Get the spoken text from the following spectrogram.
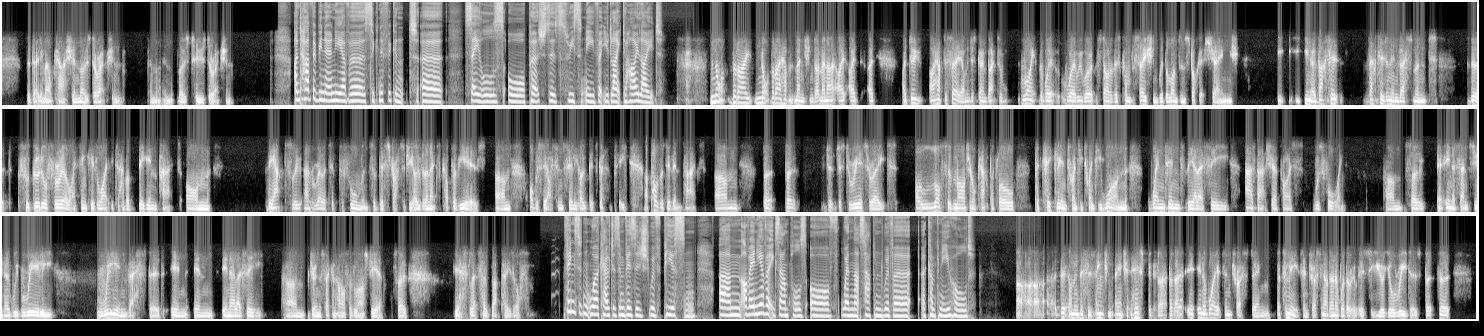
the Daily Mail cash in those direction, in, in those two's direction. And have there been any other significant uh, sales or purchases recently that you'd like to highlight? Not that I not that I haven't mentioned. I mean, I I I, I do. I have to say, I mean, just going back to right the way where we were at the start of this conversation with the London Stock Exchange. You, know that is that is an investment that, for good or for ill, I think is likely to have a big impact on the absolute and relative performance of this strategy over the next couple of years. Um, obviously, I sincerely hope it's going to be a positive impact. Um, but but j- just to reiterate, a lot of marginal capital, particularly in 2021, went into the LSE as that share price was falling. Um, so, in a sense, you know, we've really reinvested in in in LSE um, during the second half of last year. So, yes, let's hope that pays off. Things didn't work out as envisaged with Pearson. Um, are there any other examples of when that's happened with a, a company you hold? Uh, I mean, this is ancient ancient history, but, but uh, in a way, it's interesting. Uh, to me, it's interesting. I don't know whether it is to you or your readers, but the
